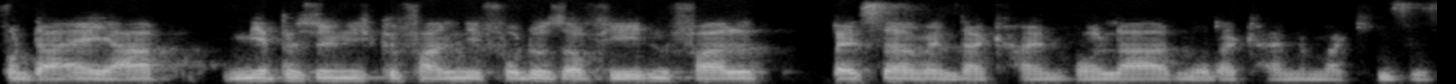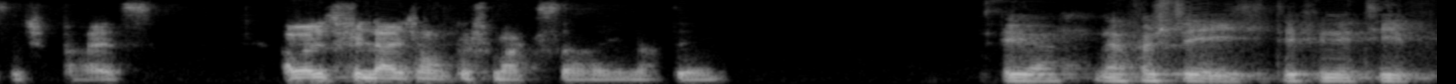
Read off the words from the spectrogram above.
von daher, ja, mir persönlich gefallen die Fotos auf jeden Fall besser, wenn da kein Rollladen oder keine Markise sichtbar ist. Aber das ist vielleicht auch Geschmackssache, je nachdem. Ja, na, verstehe ich, definitiv.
